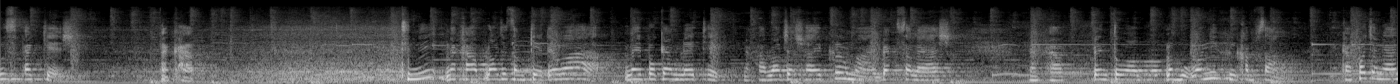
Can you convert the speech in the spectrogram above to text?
use package นะครับ ทีนี้นะครับเราจะสังเกตได้ว่าในโปรแกรม LaTeX นะครับเราจะใช้เครื่องหมาย backslash นะครับเป็นตัวระบุว่านี่คือคำสั่งครับเพราะฉะนั้น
